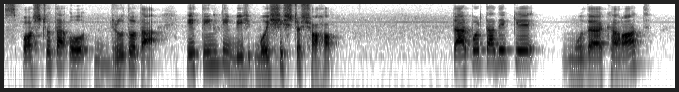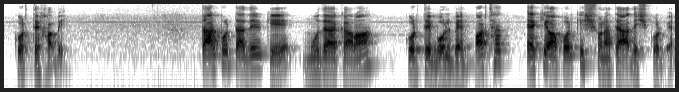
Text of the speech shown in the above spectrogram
স্পষ্টতা ও দ্রুততা এই তিনটি বৈশিষ্ট্য সহ। তারপর তাদেরকে মুদাকারাত করতে হবে। তারপর তাদেরকে মুদাকারা করতে বলবেন, অর্থাৎ একে অপরকে শোনাতে আদেশ করবেন।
